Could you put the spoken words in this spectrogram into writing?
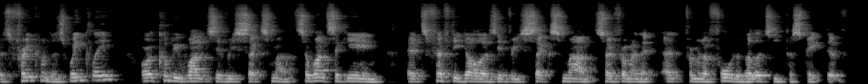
as frequent as weekly, or it could be once every six months. So once again, it's fifty dollars every six months. So from an uh, from an affordability perspective,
